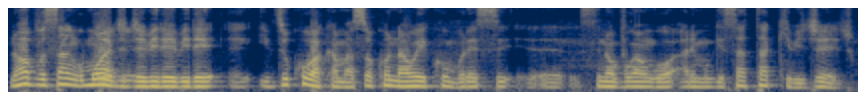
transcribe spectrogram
ntabwo usanga umuhagije birebire eh, ibyo kubaka amasoko nawe kumbure eh, sinovuga ngo ari mu gisata kibijejwe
